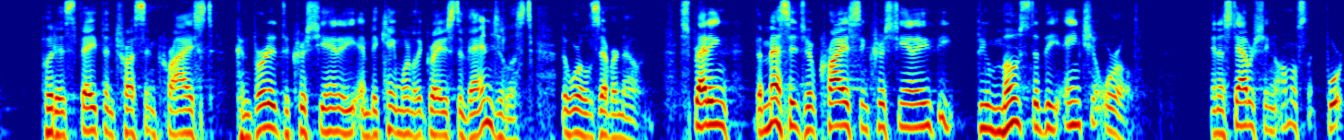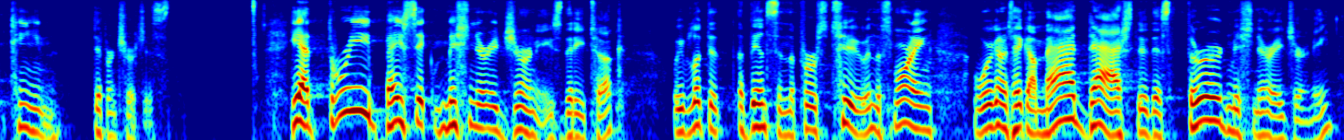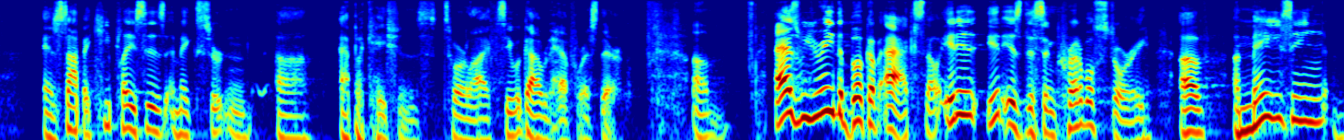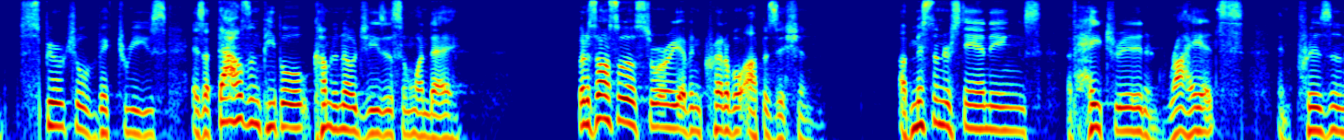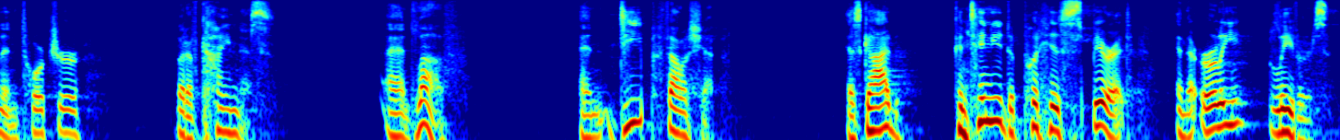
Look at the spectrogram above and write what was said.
put his faith and trust in Christ converted to Christianity and became one of the greatest evangelists the world has ever known, spreading the message of Christ and Christianity through most of the ancient world and establishing almost like 14 different churches. He had three basic missionary journeys that he took. We've looked at events in the first two, and this morning we're going to take a mad dash through this third missionary journey and stop at key places and make certain uh, applications to our life, see what God would have for us there. Um, as we read the book of Acts, though, it is, it is this incredible story of amazing spiritual victories as a thousand people come to know Jesus in one day. But it's also a story of incredible opposition, of misunderstandings, of hatred and riots and prison and torture, but of kindness and love and deep fellowship as God continued to put his spirit in the early believers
